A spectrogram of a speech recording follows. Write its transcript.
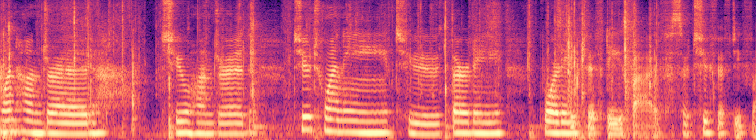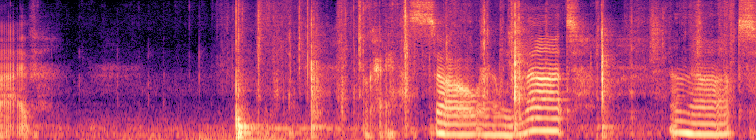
100, 200, 220, 230, 40, 55. So 255. Okay, so we're gonna leave that and that.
